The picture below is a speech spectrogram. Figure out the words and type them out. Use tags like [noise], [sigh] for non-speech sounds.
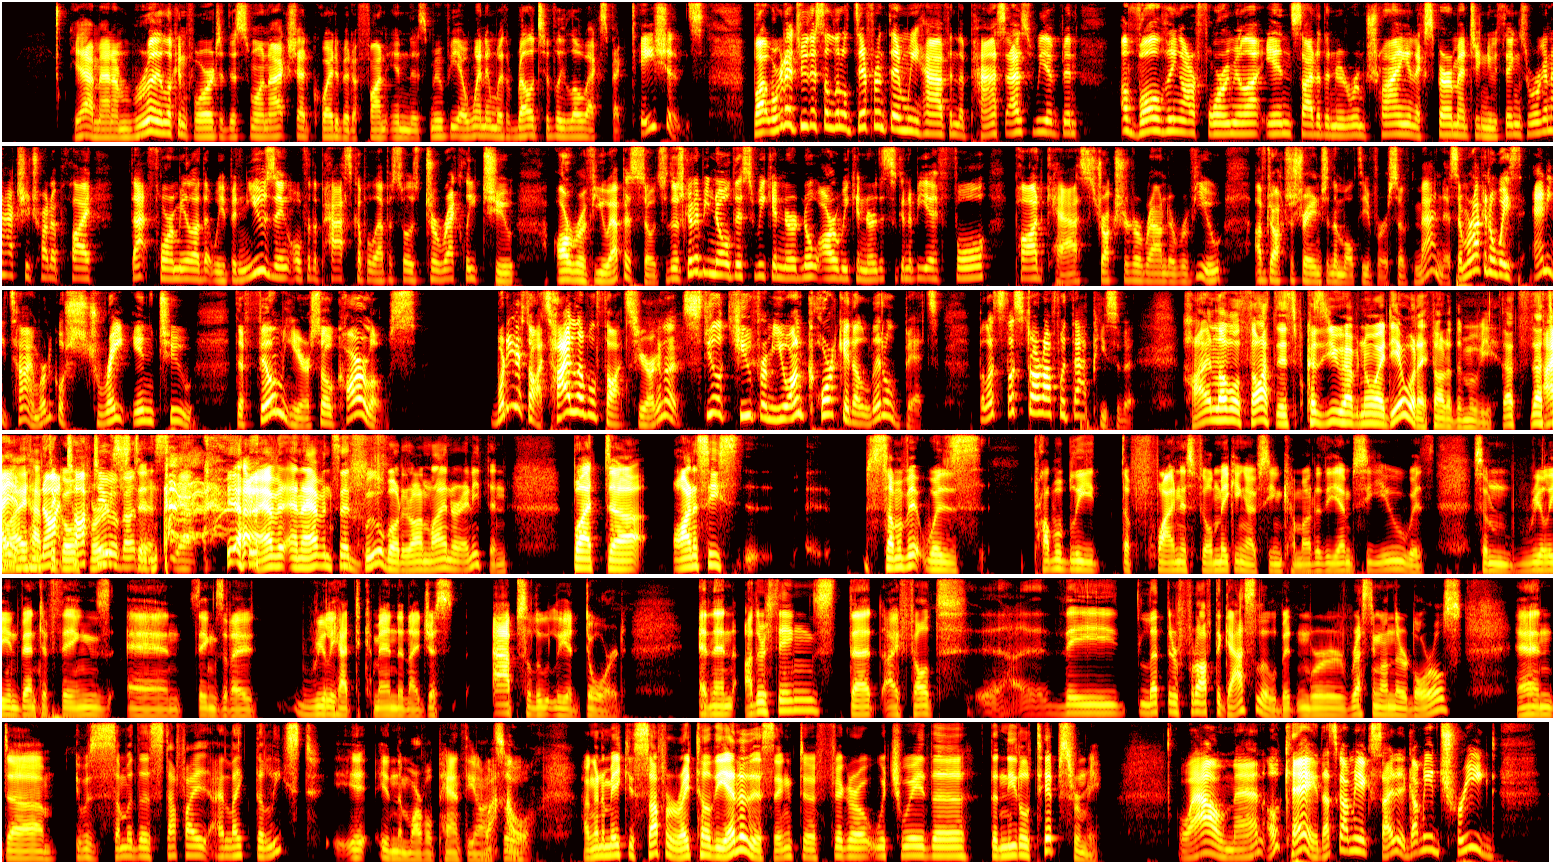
Yeah, man, I'm really looking forward to this one. I actually had quite a bit of fun in this movie. I went in with relatively low expectations, but we're going to do this a little different than we have in the past as we have been evolving our formula inside of the nerd room, trying and experimenting new things. We're going to actually try to apply that formula that we've been using over the past couple episodes directly to our review episode. So there's going to be no This Week in Nerd, no Our Week in Nerd. This is going to be a full podcast structured around a review of Doctor Strange and the Multiverse of Madness. And we're not going to waste any time. We're going to go straight into the film here. So, Carlos, what are your thoughts? High level thoughts here. I'm going to steal a cue from you, uncork it a little bit. But let's let's start off with that piece of it. High level thoughts. It's because you have no idea what I thought of the movie. That's that's why I, I have to go talked first. to you about and- this. Yeah. [laughs] yeah, I haven't, and I haven't said boo about it online or anything. But uh, honestly, some of it was probably the finest filmmaking I've seen come out of the MCU, with some really inventive things and things that I really had to commend, and I just absolutely adored. And then other things that I felt uh, they let their foot off the gas a little bit and were resting on their laurels and um, it was some of the stuff I, I liked the least in the Marvel pantheon. Wow. So I'm gonna make you suffer right till the end of this thing to figure out which way the the needle tips for me. Wow, man. Okay, that's got me excited. Got me intrigued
